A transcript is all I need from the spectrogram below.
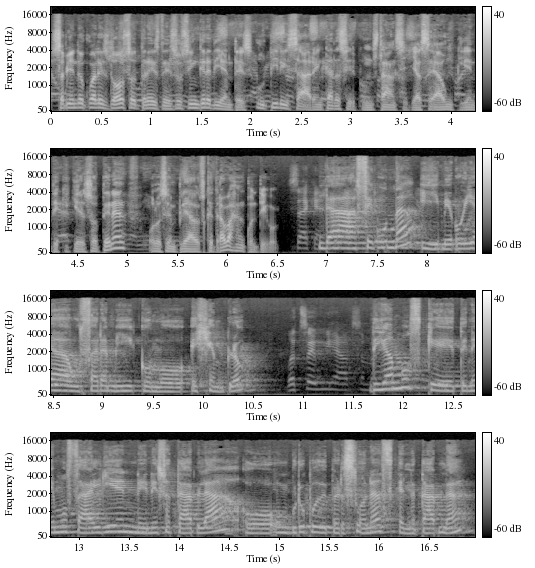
Sabiendo cuáles dos o tres de esos ingredientes utilizar en cada circunstancia, ya sea un cliente que quieres obtener o los empleados que trabajan contigo. La segunda, y me voy a usar a mí como ejemplo, digamos que tenemos a alguien en esa tabla o un grupo de personas en la tabla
